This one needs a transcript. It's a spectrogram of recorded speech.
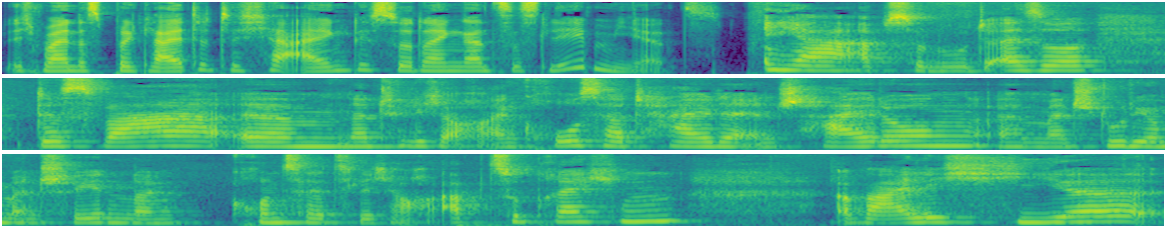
Ich meine, das begleitet dich ja eigentlich so dein ganzes Leben jetzt. Ja, absolut. Also das war ähm, natürlich auch ein großer Teil der Entscheidung, äh, mein Studium in Schweden dann grundsätzlich auch abzubrechen weil ich hier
